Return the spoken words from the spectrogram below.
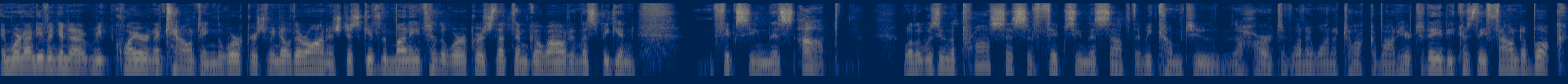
And we're not even going to require an accounting. The workers, we know they're honest. Just give the money to the workers, let them go out, and let's begin fixing this up. Well, it was in the process of fixing this up that we come to the heart of what I want to talk about here today because they found a book,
